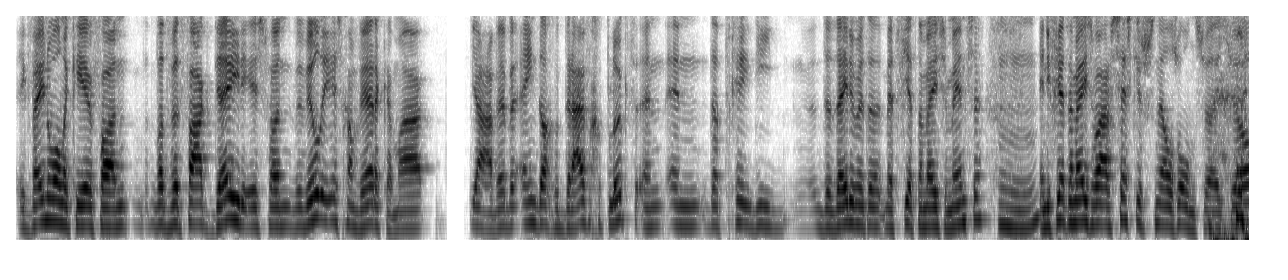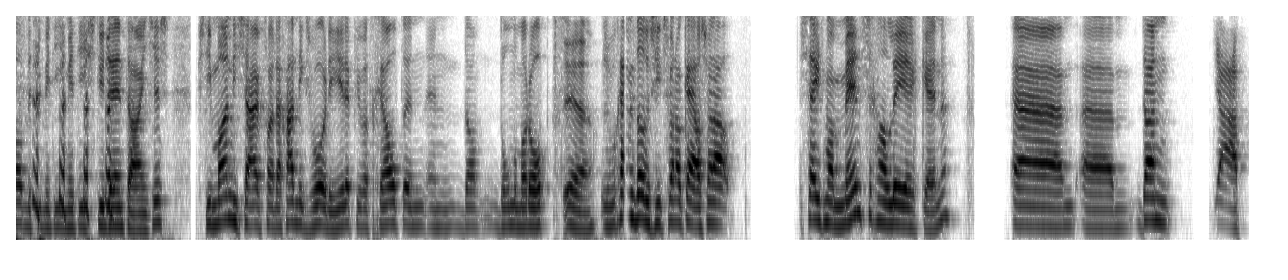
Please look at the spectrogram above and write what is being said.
ik weet nog wel een keer van, wat we vaak deden is van, we wilden eerst gaan werken, maar ja, we hebben één dag druiven geplukt en, en dat, die, dat deden we met, met Vietnamese mensen. Mm -hmm. En die Vietnamezen waren zes keer zo snel als ons, weet je wel, met die, met die, met die studentenhandjes. Dus die man die zei van, daar gaat niks worden, hier heb je wat geld en, en dan donder maar op. Yeah. Dus op een gegeven moment hadden we zoiets van, oké, okay, als we nou steeds maar mensen gaan leren kennen, uh, dan, ja,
